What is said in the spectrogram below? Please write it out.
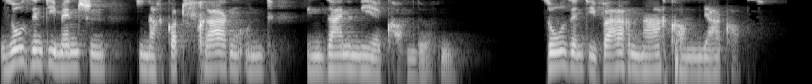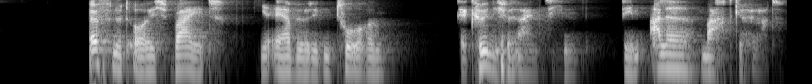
So sind die Menschen, die nach Gott fragen und in seine Nähe kommen dürfen. So sind die wahren Nachkommen Jakobs. Öffnet euch weit, ihr ehrwürdigen Tore. Der König will einziehen, dem alle Macht gehört.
